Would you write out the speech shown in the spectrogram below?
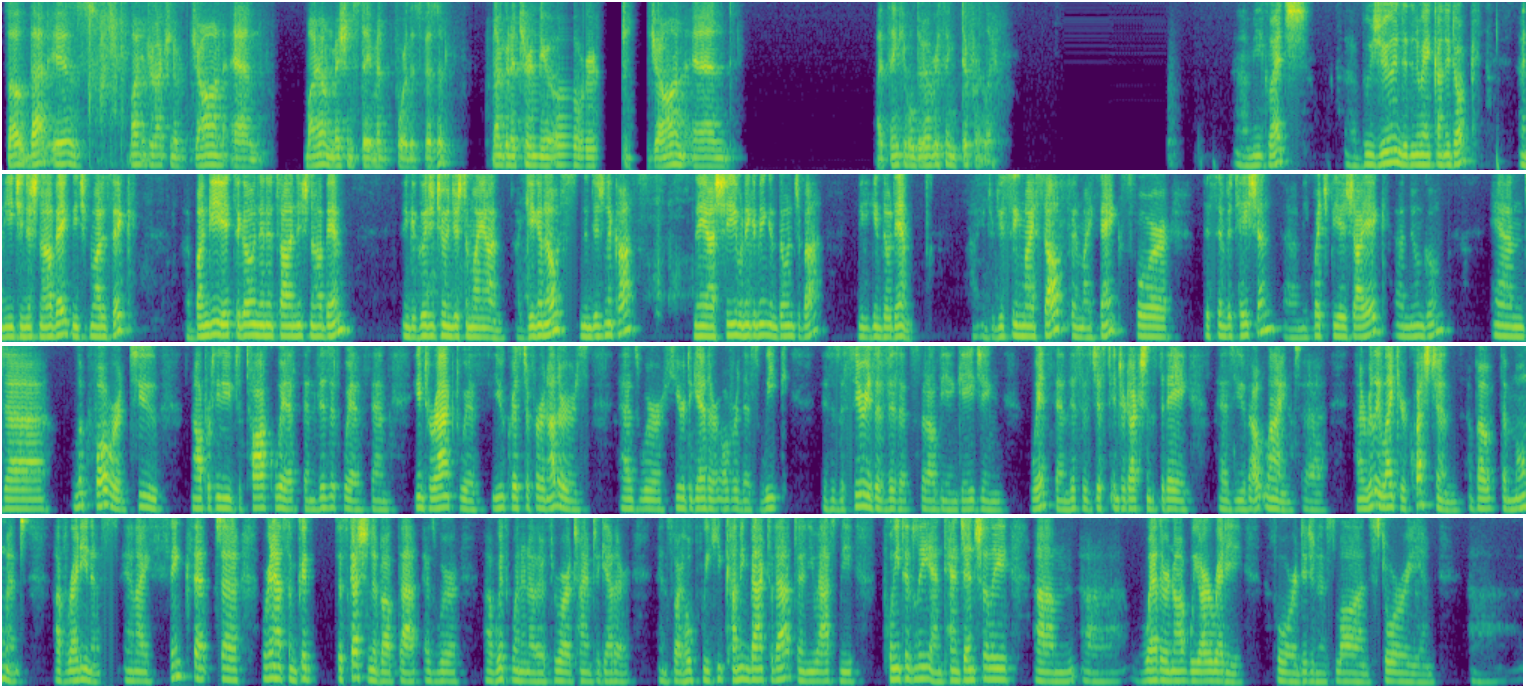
So that is my introduction of John and my own mission statement for this visit. Now I'm going to turn you over to John, and I think he will do everything differently. Uh, Bujun de Dinwe Kanidok, Aniji Bangi Itigo Ninata Nishnabem, and Gagujitu and Jishtamayan, Giganos, Nindijnakas, Neashi, Winigaming and Donjaba, Nigindodem. Uh, introducing myself and my thanks for this invitation, uh, Mikwech Biajayeg uh, Nungum, and uh, look forward to an opportunity to talk with and visit with and interact with you, Christopher, and others as we're here together over this week. This is a series of visits that I'll be engaging with, and this is just introductions today, as you've outlined. Uh, I really like your question about the moment of readiness, and I think that uh, we're going to have some good discussion about that as we're uh, with one another through our time together. And so I hope we keep coming back to that. And you asked me pointedly and tangentially um, uh, whether or not we are ready for Indigenous law and story and uh,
